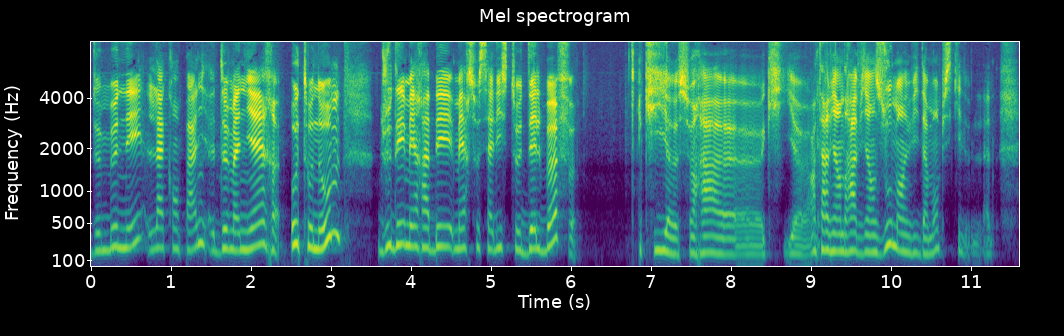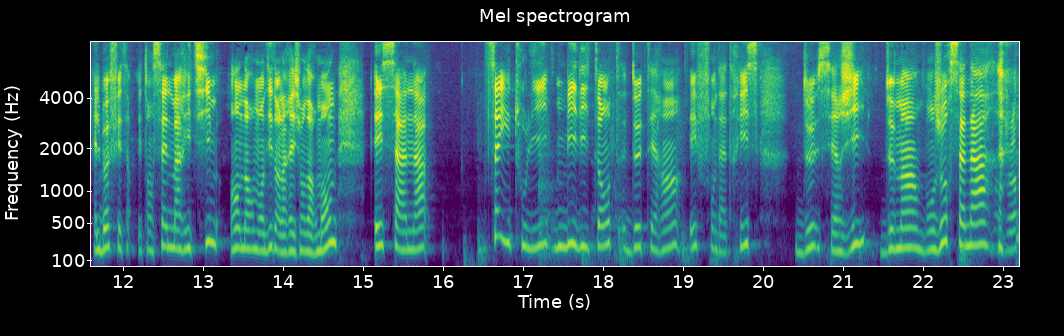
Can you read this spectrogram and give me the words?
de mener la campagne de manière autonome. Judé Merabé, maire socialiste d'Elbeuf, qui euh, euh, euh, interviendra via Zoom hein, évidemment puisqu'Elbeuf est, est, en Seine-Maritime en Normandie dans la région normande et Sana Tsaïtouli, militante de terrain et fondatrice de Sergi demain. Bonjour Sana. Bonjour.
